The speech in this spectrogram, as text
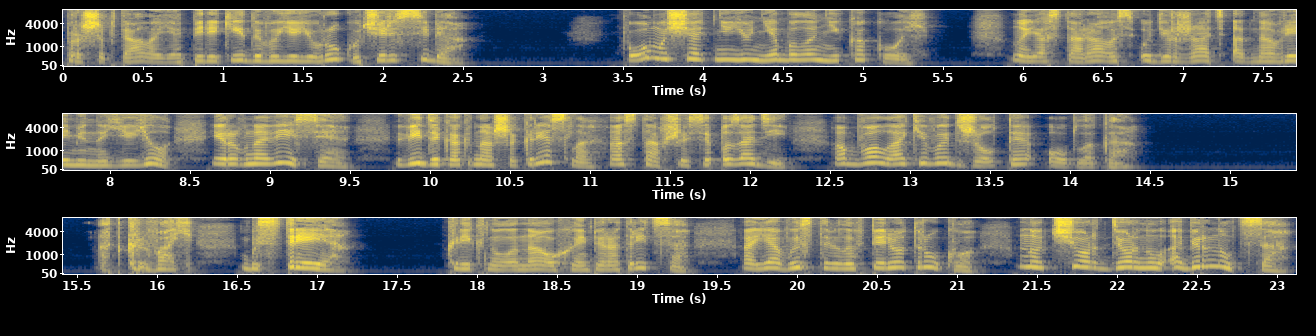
Прошептала я, перекидывая ее руку через себя. Помощи от нее не было никакой. Но я старалась удержать одновременно ее и равновесие, видя, как наше кресло, оставшееся позади, обволакивает желтое облако. «Открывай! Быстрее!» – крикнула на ухо императрица, а я выставила вперед руку, но черт дернул обернуться.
